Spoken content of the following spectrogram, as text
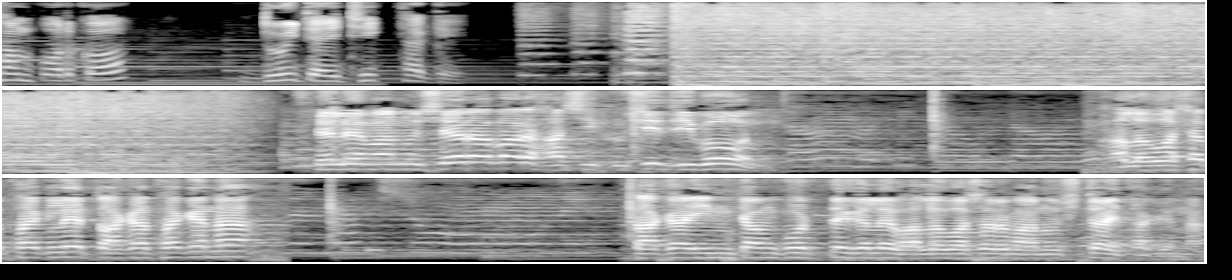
সম্পর্ক দুইটাই ঠিক থাকে। ছেলে মানুষের আবার হাসি খুশি জীবন। ভালোবাসা থাকলে টাকা থাকে না টাকা ইনকাম করতে গেলে ভালোবাসার মানুষটাই থাকে না।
